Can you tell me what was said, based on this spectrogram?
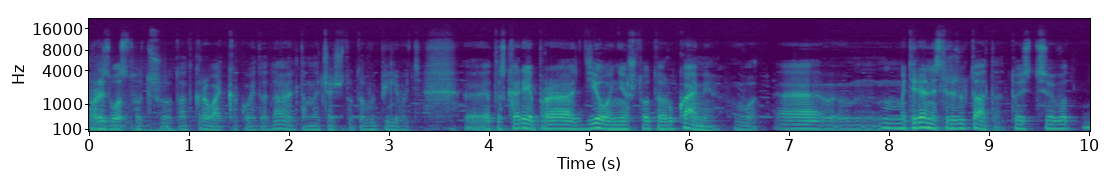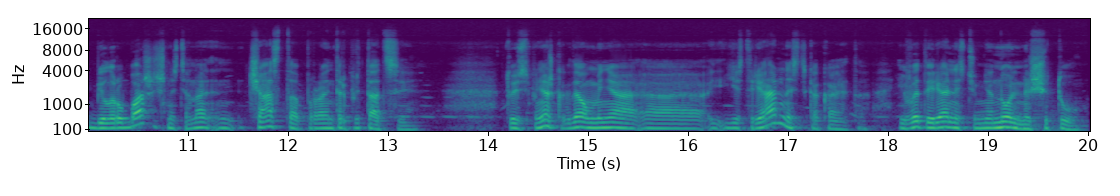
производство что-то открывать какое-то, да, или там начать что-то выпиливать. Э, это скорее про делание что-то руками, вот. Материальность результата. То есть, вот белорубашечность, она часто про интерпретации. То есть, понимаешь, когда у меня э, есть реальность какая-то, и в этой реальности у меня ноль на счету,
